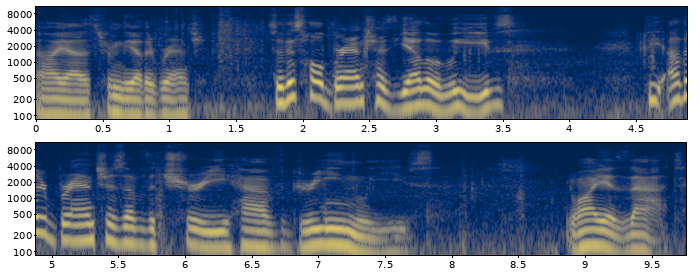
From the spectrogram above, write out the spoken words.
Oh yeah, that's from the other branch. So this whole branch has yellow leaves. The other branches of the tree have green leaves. Why is that?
